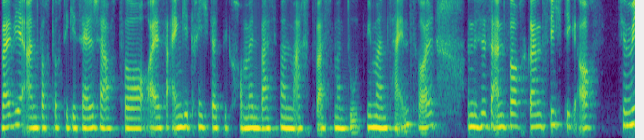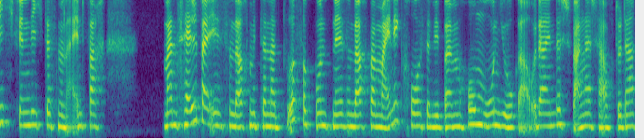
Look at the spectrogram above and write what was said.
weil wir einfach durch die Gesellschaft so alles eingetrichtert bekommen, was man macht, was man tut, wie man sein soll. Und es ist einfach ganz wichtig, auch für mich finde ich, dass man einfach man selber ist und auch mit der Natur verbunden ist und auch bei meine Große, wie beim Hormon-Yoga oder in der Schwangerschaft oder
